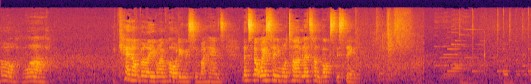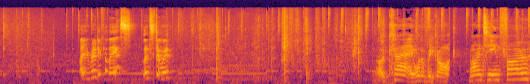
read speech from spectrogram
Oh, wow. I cannot believe I'm holding this in my hands. Let's not waste any more time. Let's unbox this thing. Are you ready for this? Let's do it. Okay, what have we got? Warranty info,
